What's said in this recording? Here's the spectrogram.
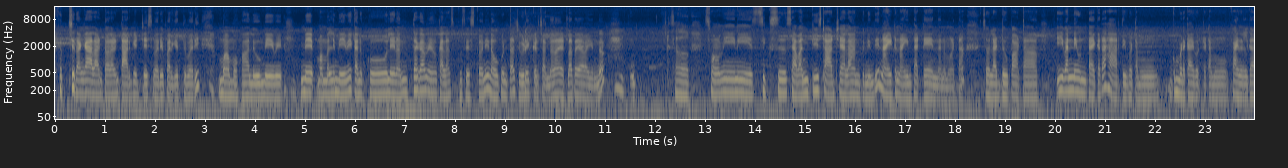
ఖచ్చితంగా అలాంటి వాళ్ళని టార్గెట్ చేసి మరీ పరిగెత్తి మరి మా మొహాలు మేమే మే మమ్మల్ని మేమే కనుక్కోలేనంతగా మేము కలర్స్ పూసేసుకొని నవ్వుకుంటా చూడు ఇక్కడ చందన ఎట్లా తయారయ్యిందో. సో స్వామిని సిక్స్ సెవెన్కి స్టార్ట్ చేయాలా అనుకునింది. నైట్ నైన్ థర్టీ అయిందనమాట సో లడ్డు పాట ఇవన్నీ ఉంటాయి కదా హారతి ఇవ్వటము గుమ్మడికాయ కొట్టడము ఫైనల్గా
